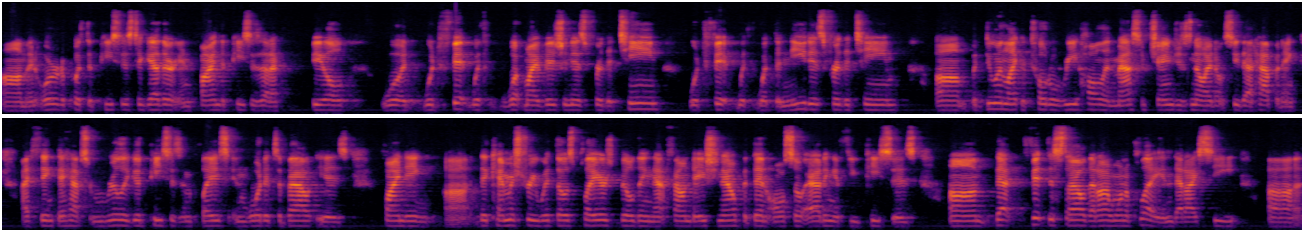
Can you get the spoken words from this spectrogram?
um, in order to put the pieces together and find the pieces that I feel would would fit with what my vision is for the team, would fit with what the need is for the team. Um, but doing like a total rehaul and massive changes, no, I don't see that happening. I think they have some really good pieces in place, and what it's about is finding uh, the chemistry with those players, building that foundation out, but then also adding a few pieces um, that fit the style that I want to play and that I see uh,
